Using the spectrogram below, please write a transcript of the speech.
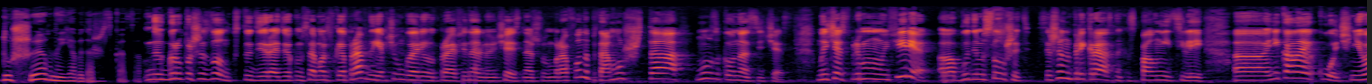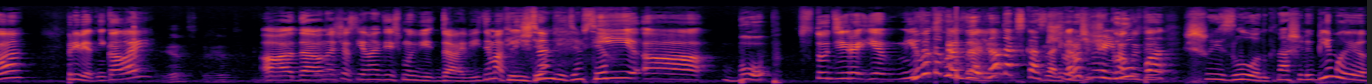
душевной, я бы даже сказала. Ну, Группа «Шезлонг» в студии радио «Комсомольская правда». Я почему говорила про финальную часть нашего марафона? Потому что музыка у нас сейчас. Мы сейчас в прямом эфире э, будем слушать совершенно прекрасных исполнителей. Э, Николая Кочнева. Привет, Николай. Привет, привет. А, да, у нас сейчас, я надеюсь, мы ви- да, видим, отлично. Видим, видим всех. И а, Боб студии... Я, мне ну, вы так такой сказали. Нам так сказали. Что, Короче говоря, группа «Шезлонг». Наши любимые,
